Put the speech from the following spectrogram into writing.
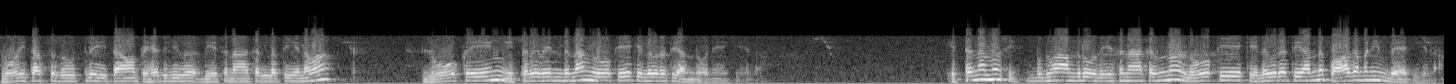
රෝහිතස්ස සූත්‍රයේ ඊටාම පැහැදිලිව දේශනා කරලා තියෙනවා ලෝකයෙන් ඈතර වෙන්න නම් ලෝකයේ කෙලවරට යන්න ඕනේ කියලා. එතනම බුදුහාමුදුරෝ දේශනා කරනවා ලෝකයේ කෙලවරට යන්න පාගමනින් බෑ කියලා.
